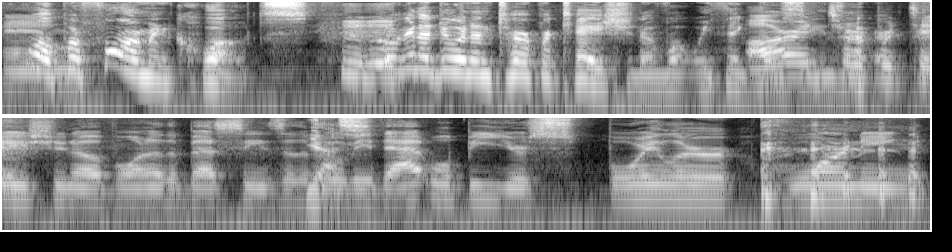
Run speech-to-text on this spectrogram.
And Well, perform in quotes. We're going to do an interpretation of what we think those our scenes are. interpretation of one of the best scenes of the Yes. movie, that will be your spoiler warning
